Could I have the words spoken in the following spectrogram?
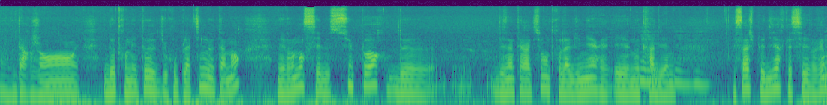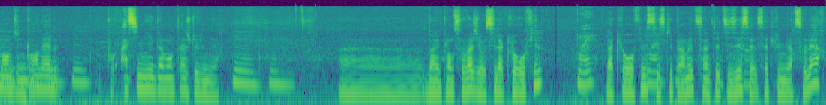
euh, d'argent et d'autres métaux du groupe platine notamment. Mais vraiment, c'est le support de, des interactions entre la lumière et, et notre Hmm, ADN. hmm, hmm. Et ça, je peux dire que c'est vraiment d'une grande aide pour assimiler davantage de lumière. Euh, dans les plantes sauvages, il y a aussi la chlorophylle. Ouais. La chlorophylle, c'est ce qui permet de synthétiser cette lumière solaire.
